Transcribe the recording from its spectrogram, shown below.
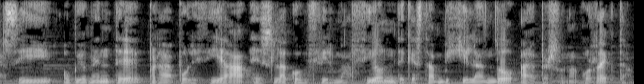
así, obviamente, para la policía es la confirmación de que están vigilando a la persona correcta.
